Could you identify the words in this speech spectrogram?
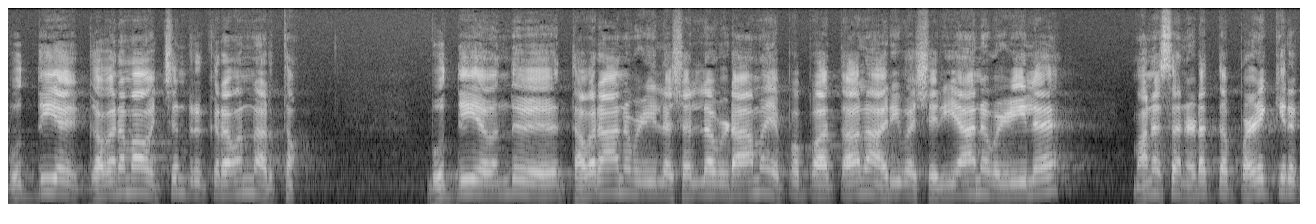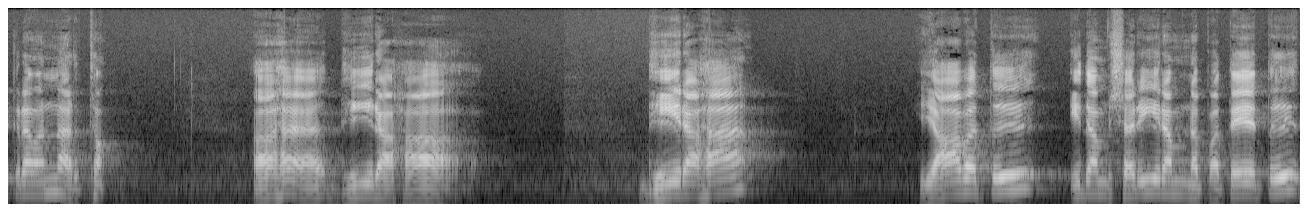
புத்தியை கவனமாக வச்சுருக்கிறவன் அர்த்தம். புத்தியை வந்து தவறான வழியில் செல்ல விடாமல் எப்போ பார்த்தாலும் அறிவை சரியான வழியில் மனசை நடத்த பழக்கிருக்கிறவன் அர்த்தம். ஆக தீரஹா. தீரஹா யாவத்து இதம் ஷரீரம் ந பத்தேத்து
